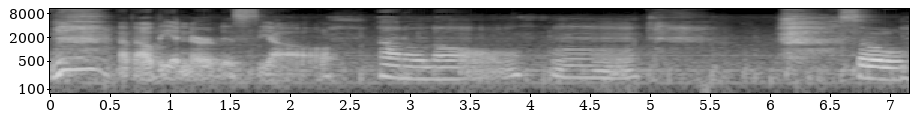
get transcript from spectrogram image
about being nervous, y'all. I don't know. Hmm. So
